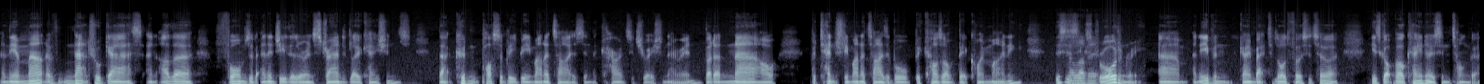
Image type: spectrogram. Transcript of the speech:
and the amount of natural gas and other forms of energy that are in stranded locations that couldn't possibly be monetized in the current situation they're in, but are now potentially monetizable because of Bitcoin mining. This is extraordinary. Um, and even going back to Lord Fusitu'a, he's got volcanoes in Tonga,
